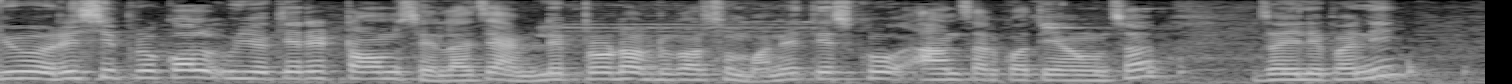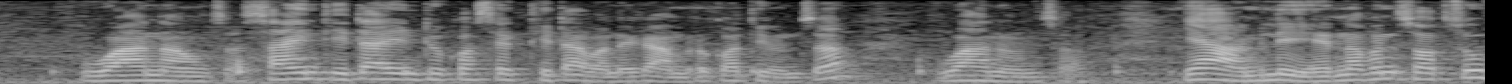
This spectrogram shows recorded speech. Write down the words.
यो रेसिप्रोकल उयो के अरे टर्म्सहरूलाई चाहिँ हामीले प्रोडक्ट गर्छौँ भने त्यसको आन्सर कति आउँछ? जहिले पनि वान आउँछ। Sine theta into cosec theta भनेको हाम्रो कति हुन्छ? वान हुन्छ। यहाँ हामीले हेर्न पनि सक्छौँ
